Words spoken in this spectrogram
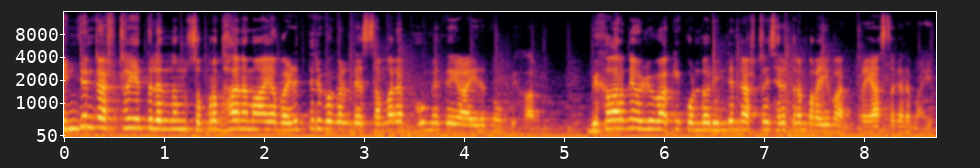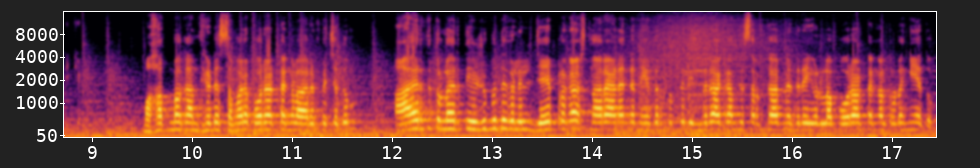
ഇന്ത്യൻ രാഷ്ട്രീയത്തിലെന്നും സുപ്രധാനമായ വഴിത്തിരിവുകളുടെ സമരഭൂമികയായിരുന്നു ബീഹാർ. ബീഹാറിനെ ഒഴിവാക്കിക്കൊണ്ട് ഒരു ഇന്ത്യൻ രാഷ്ട്രീയ ചരിത്രം പറയുവാൻ പ്രയാസകരമായിരിക്കും. മഹാത്മാഗാന്ധിയുടെ സമര പോരാട്ടങ്ങൾ ആരംഭിച്ചതും ആയിരത്തി തൊള്ളായിരത്തി എഴുപതുകളിൽ ജയപ്രകാശ് നാരായണന്റെ നേതൃത്വത്തിൽ ഇന്ദിരാഗാന്ധി സർക്കാരിനെതിരെയുള്ള പോരാട്ടങ്ങൾ തുടങ്ങിയതും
